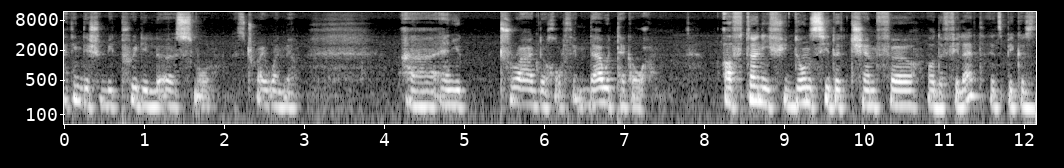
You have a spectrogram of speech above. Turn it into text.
I think they should be pretty uh, small. Let's try 1 mil. Uh, and you drag the whole thing. That would take a while. Often if you don't see the chamfer or the fillet, it's because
